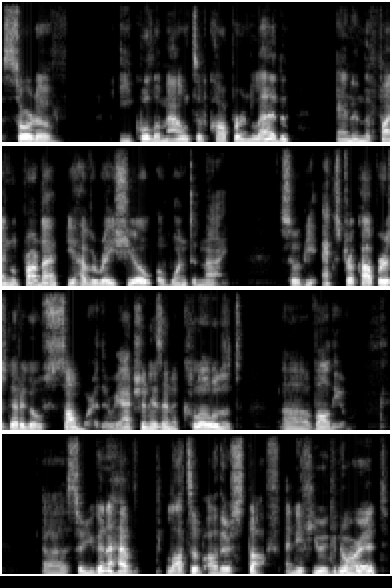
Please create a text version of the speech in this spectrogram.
sort of equal amounts of copper and lead, and in the final product you have a ratio of one to nine. So the extra copper has got to go somewhere. The reaction is in a closed uh, volume. Uh, so you're going to have lots of other stuff. And if you ignore it,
